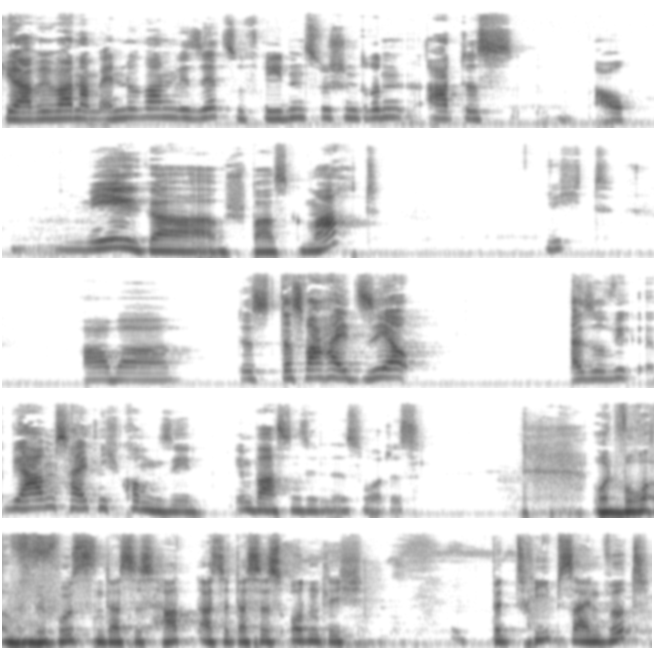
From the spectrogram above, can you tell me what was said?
Ja, wir waren am Ende waren wir sehr zufrieden. Zwischendrin hat es auch mega Spaß gemacht. Nicht, aber das das war halt sehr also wir wir haben es halt nicht kommen sehen im wahrsten Sinne des Wortes. Und wo, Wir wussten, dass es hart, also dass es ordentlich Betrieb sein wird,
